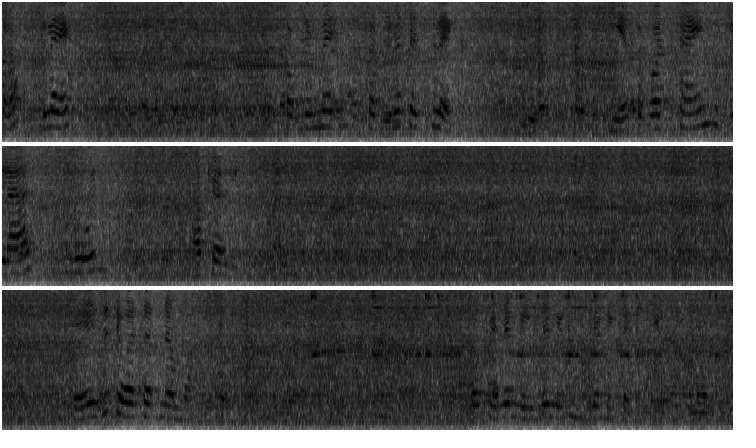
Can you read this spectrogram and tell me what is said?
थोड़ा ब्लैक सब black. Yes of what kind? Glass wood acrylic. Okay is this your whatsapp number? Okay let me let me let me text you.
